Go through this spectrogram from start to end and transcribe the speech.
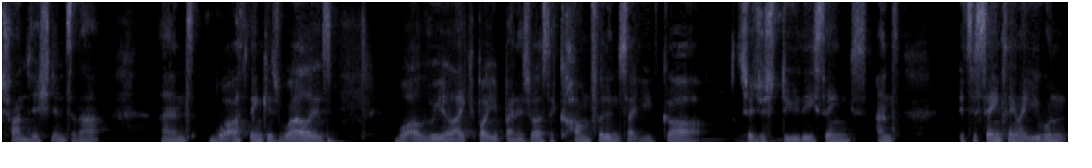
transition into that. And what i think as well is what i really like about you ben as well is the confidence that you've got to just do these things. And it's the same thing like you wouldn't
